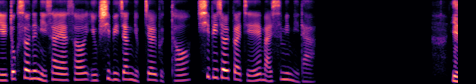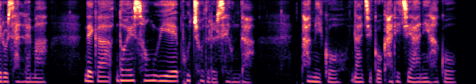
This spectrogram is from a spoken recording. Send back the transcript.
일독서는 이사야서 62장 6절부터 12절까지의 말씀입니다. 예루살렘아, 내가 너의 성 위에 보초들을 세운다. 밤이고 낮이고 가리지 아니하고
